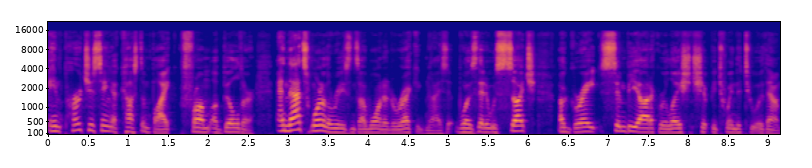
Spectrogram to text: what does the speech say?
in purchasing a custom bike from a builder. And that's one of the reasons I wanted to recognize it was that it was such a great symbiotic relationship between the two of them,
